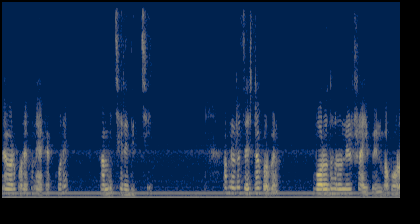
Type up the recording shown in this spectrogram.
নেওয়ার পর এখন এক এক করে আমি ছেড়ে দিচ্ছি। আপনারা চেষ্টা করবেন বড় ধরনের ফ্রাই প্যান বা বড়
